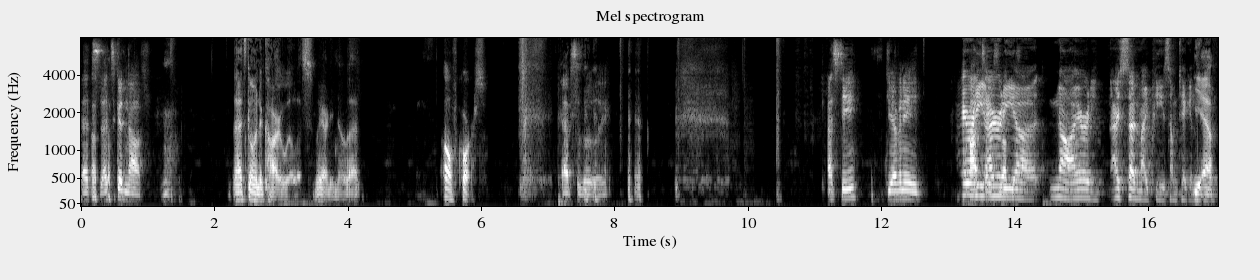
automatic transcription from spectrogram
that's that's good enough. that's going to Carter Willis. We already know that. Oh, of course. Absolutely. SD, do you have any? I already, I already, uh, no, I already, I said my piece. I'm taking. Yeah. vote.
